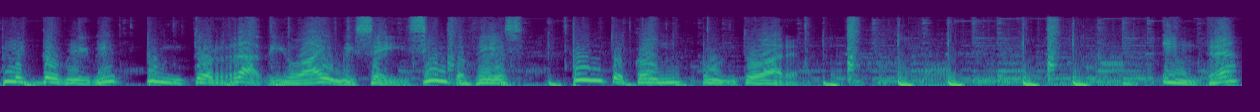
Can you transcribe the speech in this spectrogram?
www.radioam610.com.ar Entra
